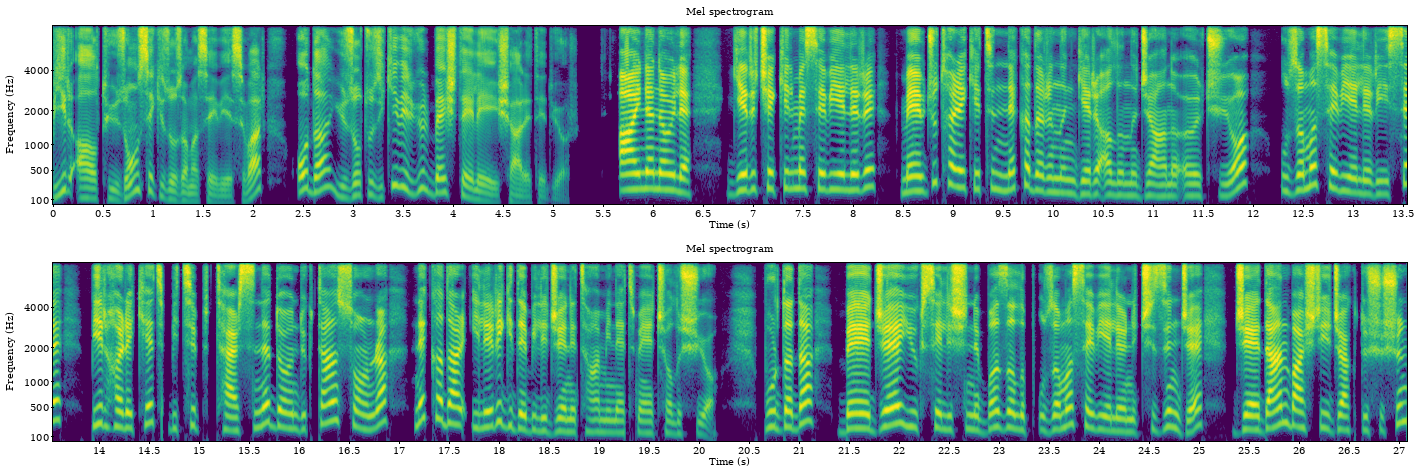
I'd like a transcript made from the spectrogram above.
1.618 uzama seviyesi var, o da 132,5 TL'ye işaret ediyor. Aynen öyle. Geri çekilme seviyeleri mevcut hareketin ne kadarının geri alınacağını ölçüyor. Uzama seviyeleri ise bir hareket bitip tersine döndükten sonra ne kadar ileri gidebileceğini tahmin etmeye çalışıyor. Burada da BC yükselişini baz alıp uzama seviyelerini çizince C'den başlayacak düşüşün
